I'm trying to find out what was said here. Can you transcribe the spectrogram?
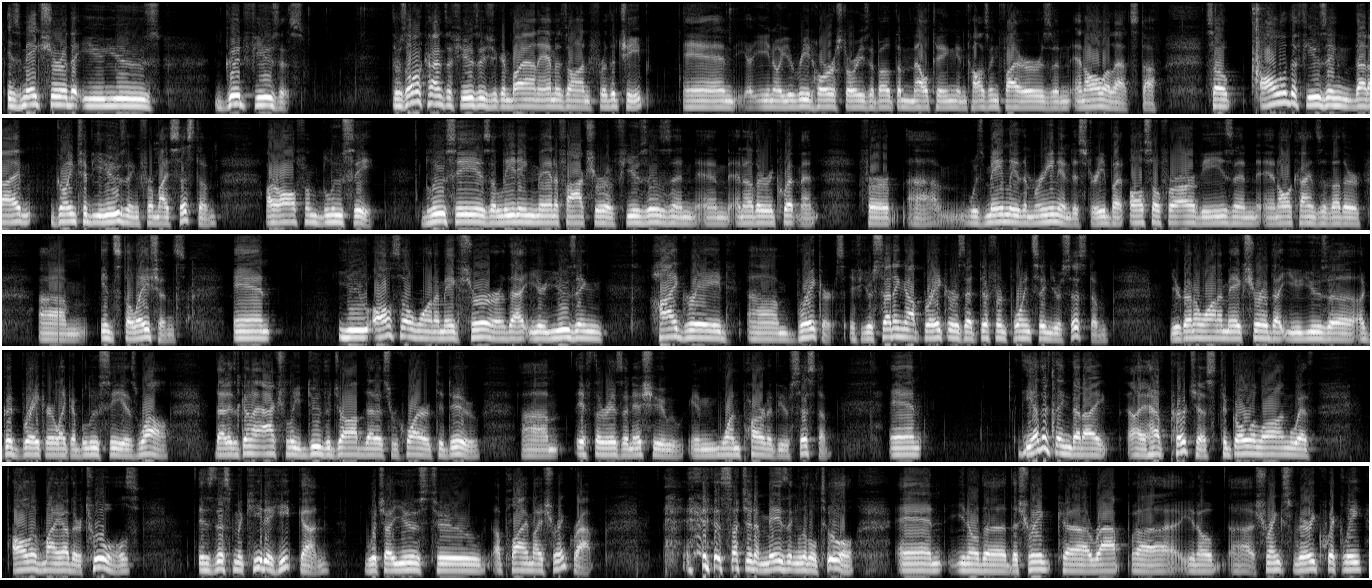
is make sure that you use good fuses. There's all kinds of fuses you can buy on Amazon for the cheap. And you know, you read horror stories about them melting and causing fires and, and all of that stuff. So all of the fusing that I'm going to be using for my system are all from Blue Sea. Blue Sea is a leading manufacturer of fuses and, and, and other equipment for um, was mainly the marine industry, but also for RVs and, and all kinds of other um, installations. And you also want to make sure that you're using high grade um, breakers. If you're setting up breakers at different points in your system, you're going to want to make sure that you use a, a good breaker like a Blue Sea as well that is going to actually do the job that it's required to do um, if there is an issue in one part of your system. And the other thing that I, I have purchased to go along with all of my other tools is this Makita heat gun, which I use to apply my shrink wrap. It is such an amazing little tool. And, you know, the, the shrink uh, wrap, uh, you know, uh, shrinks very quickly.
